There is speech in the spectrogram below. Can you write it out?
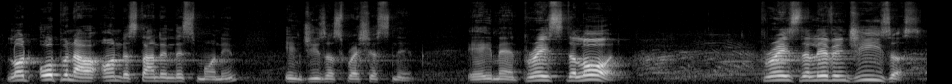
Lord, open our understanding this morning in Jesus' precious name. Amen. Praise the Lord. Praise the living Jesus.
